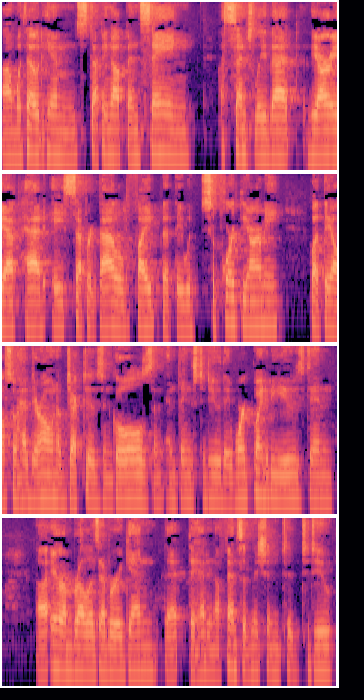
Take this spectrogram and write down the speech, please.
um, without him stepping up and saying essentially that the RAF had a separate battle to fight, that they would support the army, but they also had their own objectives and goals and, and things to do. They weren't going to be used in uh, air umbrellas ever again, that they had an offensive mission to, to do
